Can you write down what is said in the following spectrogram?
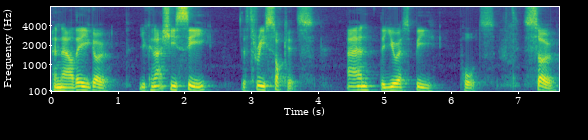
and now there you go. You can actually see the three sockets and the USB ports. So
